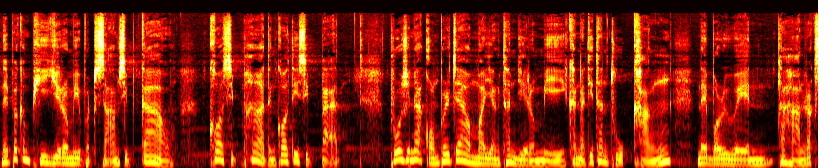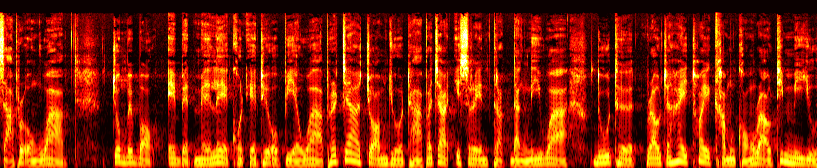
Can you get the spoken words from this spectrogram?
ในพระคัมภีร์เยเรมีบท 39 ข้อ 15 ถึงข้อที่ 18 พระชนะของพระเจ้ามาอยังท่านเยเรมี ขณะที่ท่านถูกขังในบริเวณทหารรักษาพระองค์ว่า จงไปบอกเอเบตเมเลกคนเอธิโอเปียว่า พระเจ้าจอมโยธาพระเจ้าอิสราเอลตรัสดังนี้ว่า ดูเถิดเราจะให้ถ้อยคำของเราที่มีอยู่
